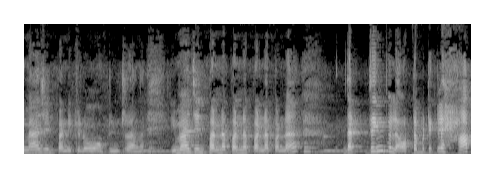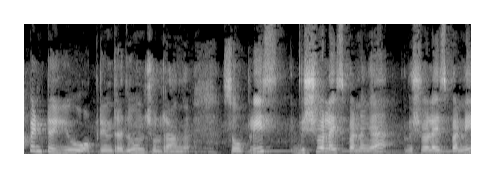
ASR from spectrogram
இமேஜின் பண்ணிக்கணும் அப்படின்றாங்க. இமேஜின் பண்ண பண்ண பண்ண பண்ண that thing will automatically happen to you அப்படின்றதும் சொல்கிறாங்க ஸோ ப்ளீஸ் விஷுவலைஸ் பண்ணுங்கள் விஷுவலைஸ் பண்ணி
